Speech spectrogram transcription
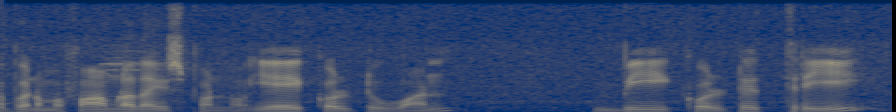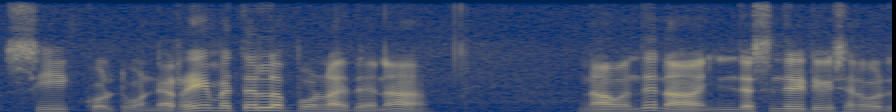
அப்போ நம்ம ஃபார்மில் தான் யூஸ் பண்ணணும். A equal to one b equal to three c equal to one நிறைய மெத்தடில் போடலாம் இதுனா நான் வந்து நான் இந்த சிந்தரி டிவிஷன் ஒரு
